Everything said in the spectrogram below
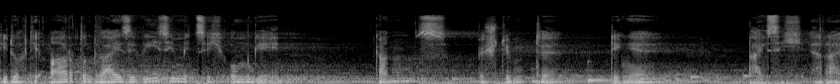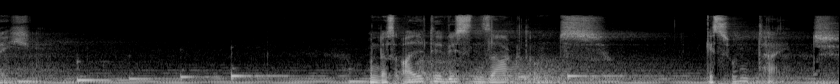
die durch die Art und Weise, wie sie mit sich umgehen, ganz bestimmte Dinge bei sich erreichen. Und das alte Wissen sagt uns, Gesundheit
